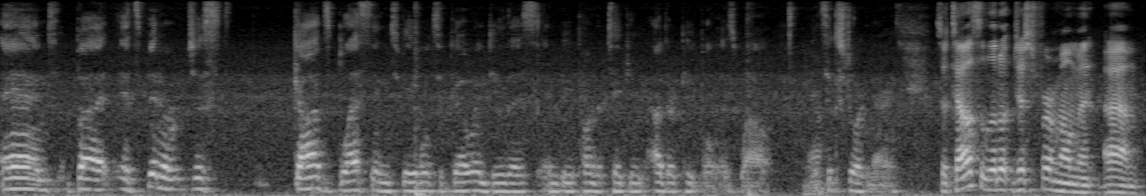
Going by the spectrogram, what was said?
and but it's been a, just God's blessing to be able to go and do this and be part of taking other people as well. Yeah. It's extraordinary. So tell us a little, just for a moment, um,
